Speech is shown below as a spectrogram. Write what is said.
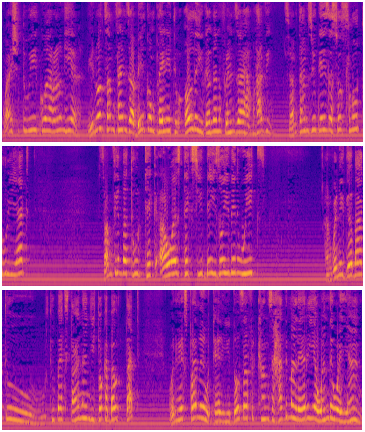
Why should we go around here? You know, sometimes I've been complaining to all the Ugandan friends I am having. Sometimes you guys are so slow to react. Something that would take hours takes you days or even weeks. And when you go back to, to Pakistan and you talk about that, when you explain, they will tell you those Africans had malaria when they were young.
